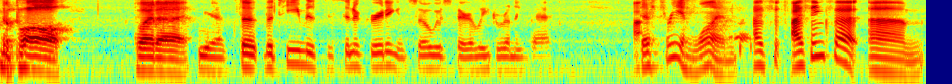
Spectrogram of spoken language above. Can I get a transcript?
the ball. But uh, Yeah, the the team is disintegrating, and so is their lead running back. They're three and one. I th- I think that um,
